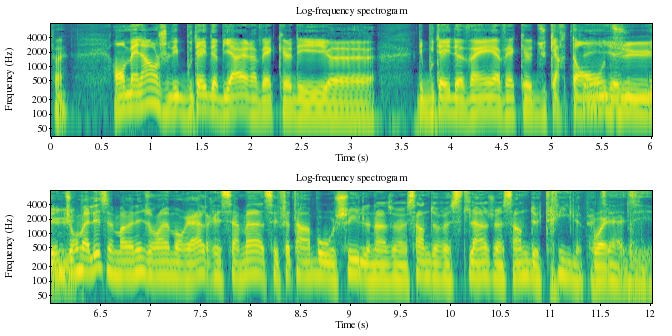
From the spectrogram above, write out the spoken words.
Tu. On mélange les bouteilles de bière avec euh, des, euh, des bouteilles de vin, avec euh, du carton, il, y a, du. il y a une journaliste, à un moment donné, le Journal de Montréal, récemment, s'est fait embaucher là, dans un centre de recyclage, un centre de tri. Là, Puis, Ouais. tu sais, elle dit,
